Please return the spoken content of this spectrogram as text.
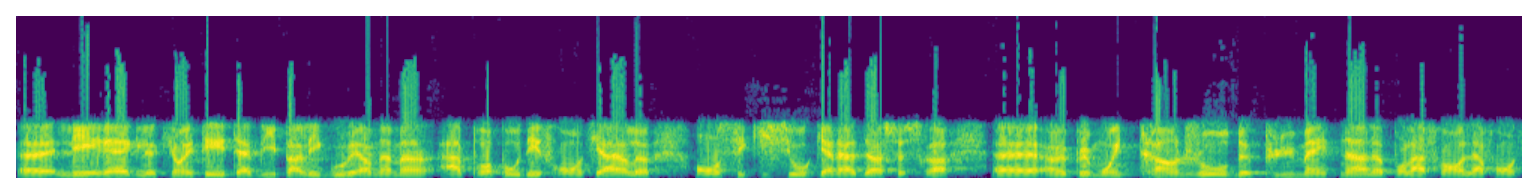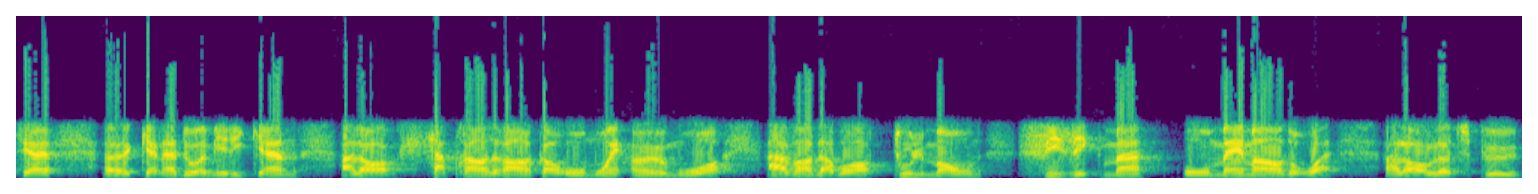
les règles qui ont été établies par les gouvernements à propos des frontières. Là. On sait qu'ici au Canada, ce sera un peu moins de 30 jours de plus maintenant là, pour la, frontière canado-américaine. Alors, ça prendra encore au moins un mois avant d'avoir tout le monde physiquement au même endroit. Alors là, tu peux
